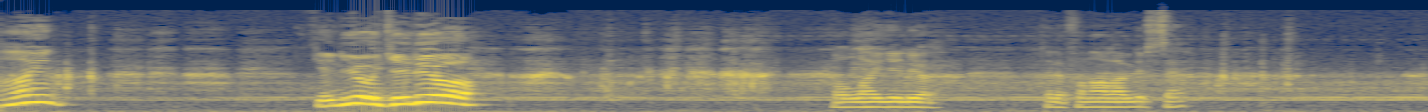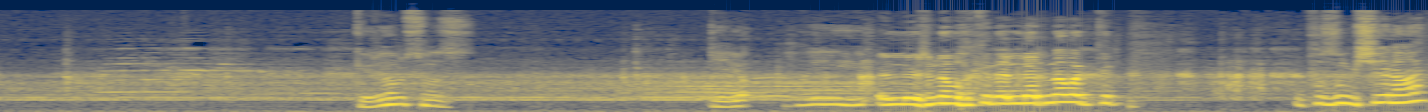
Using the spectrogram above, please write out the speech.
Hain. Geliyor geliyor. Vallahi geliyor. Telefonu alabilirse. Görüyor musunuz? Geliyor. Ay ellerine bakın ellerine bakın. Upuzun bir şey lan.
